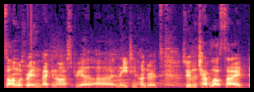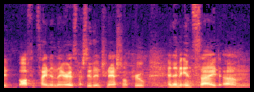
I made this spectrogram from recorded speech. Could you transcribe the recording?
song was written back in Austria uh, in the 1800s. So we have the chapel outside. They often sign in there, especially the international crew. And then inside, um,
